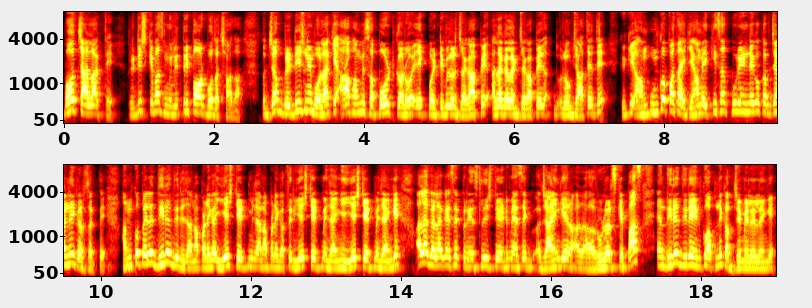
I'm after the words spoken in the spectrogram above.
बहुत चालाक थे। ब्रिटिश के पास मिलिट्री पावर बहुत अच्छा था। तो जब ब्रिटिश ने बोला कि आप हमें सपोर्ट करो एक पर्टिकुलर जगह पे अलग अलग जगह पे लोग जाते थे, क्योंकि हम, उनको पता है कि हम एक ही साथ पूरे इंडिया को कब्जा नहीं कर सकते। हमको पहले धीरे धीरे जाना पड़ेगा, ये स्टेट में जाना पड़ेगा, फिर ये स्टेट में जाएँगे, ये स्टेट में जाएँगे अलग अलग ऐसे प्रिंसली स्टेट में ऐसे जाएँगे रूलर्स के पास एंड धीरे धीरे इनको अपने कब्जे में ले लेंगे।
